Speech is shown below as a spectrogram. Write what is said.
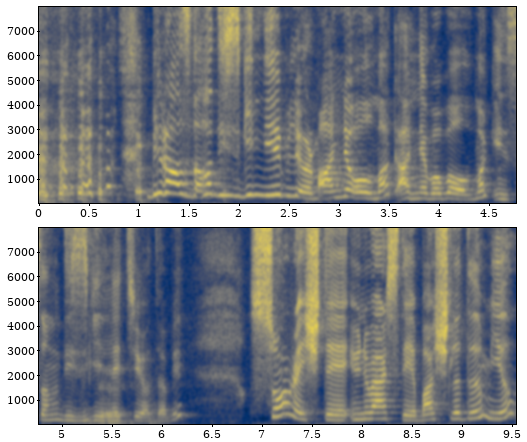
biraz daha dizginleyebiliyorum. Anne olmak, anne baba olmak insanı dizginletiyor tabii. Sonra işte üniversiteye başladığım yıl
